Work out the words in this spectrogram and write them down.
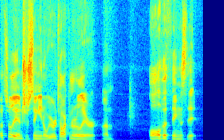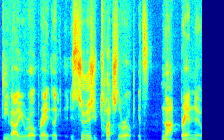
That's really interesting. You know, we were talking earlier, um, all the things that devalue rope, right? Like as soon as you touch the rope, it's not brand new,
